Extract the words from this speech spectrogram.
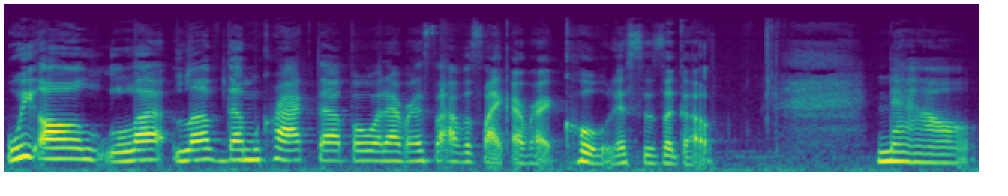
we all lo- loved them cracked up or whatever. So I was like, all right, cool, this is a go. Now,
